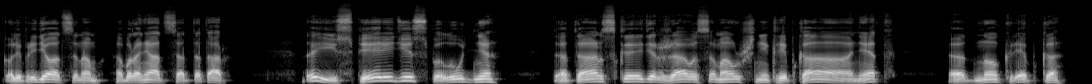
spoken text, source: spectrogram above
коли придется нам обороняться от татар. Да и спереди, с полудня, татарская держава сама уж не крепка, а нет, одно крепко,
